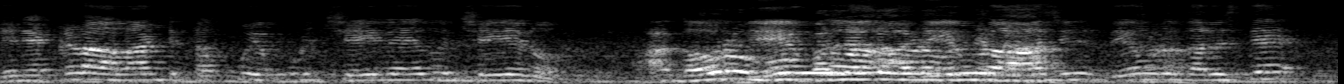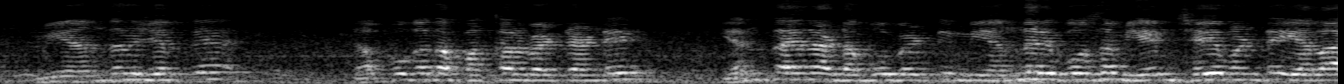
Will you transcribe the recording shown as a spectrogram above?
నేను ఎక్కడ అలాంటి తప్పు ఎప్పుడు చేయలేదు చేయను. ఆ గౌరవం దేవుడు. ఆశీ కలిస్తే మీ అందరూ చెప్తే డబ్బు కదా పక్కన పెట్టండి. ఎంతైనా డబ్బు పెట్టి మీ అందరి కోసం ఏం చేయమంటే ఎలా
